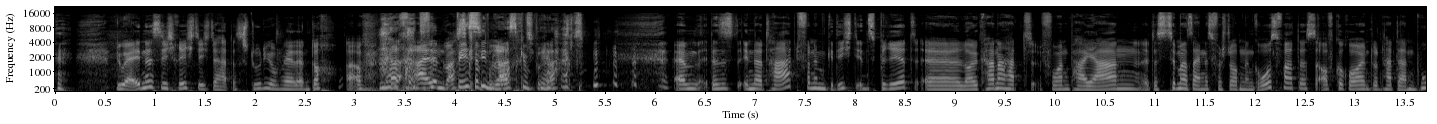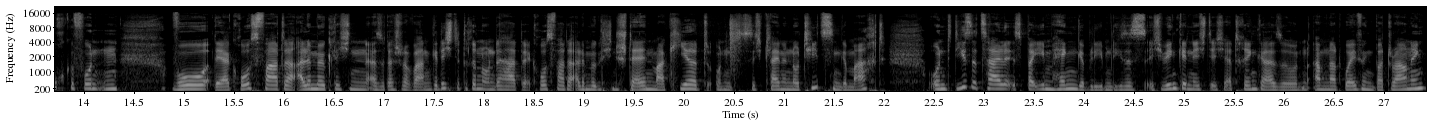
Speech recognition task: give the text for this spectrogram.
Du erinnerst dich richtig, da hat das Studium ja dann doch äh, nach allem was gebracht. Was gebracht. ähm, das ist in der Tat von einem Gedicht inspiriert. Äh, Lolkana hat vor ein paar Jahren das Zimmer seines verstorbenen Großvaters aufgeräumt und hat da ein Buch gefunden, wo der Großvater alle möglichen, also da waren Gedichte drin und da hat der Großvater alle möglichen Stellen markiert und sich kleine Notizen gemacht. Und diese Zeile ist bei ihm hängen geblieben, dieses Ich winke nicht, ich ertrinke, also I'm not waving but drowning.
